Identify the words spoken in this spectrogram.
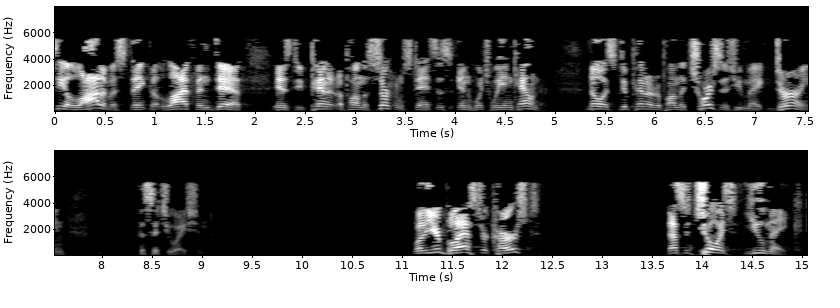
See, a lot of us think that life and death is dependent upon the circumstances in which we encounter. No, it's dependent upon the choices you make during the situation. Whether you're blessed or cursed, that's a choice you make.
